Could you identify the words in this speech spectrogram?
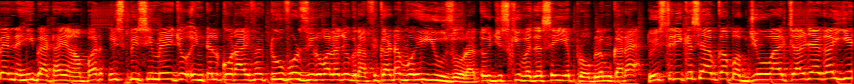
पे नहीं बैठा यहाँ पर। इस पीसी में जो इंटेल कोर आई ज़ीरो वाला जो ग्राफिक कार्ड है, वही यूज़ हो रहा है। तो जिसकी वजह से ये प्रॉब्लम करा है। तो इस तरीके से आपका पबजी मोबाइल चल जाएगा। ये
